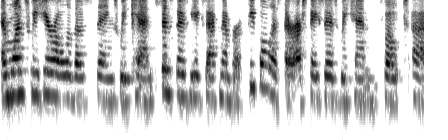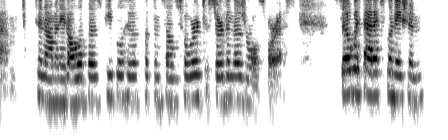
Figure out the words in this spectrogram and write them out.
And once we hear all of those things, we can, since there's the exact number of people, as there are spaces, we can vote um, to nominate all of those people who have put themselves forward to serve in those roles for us. So with that explanation,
